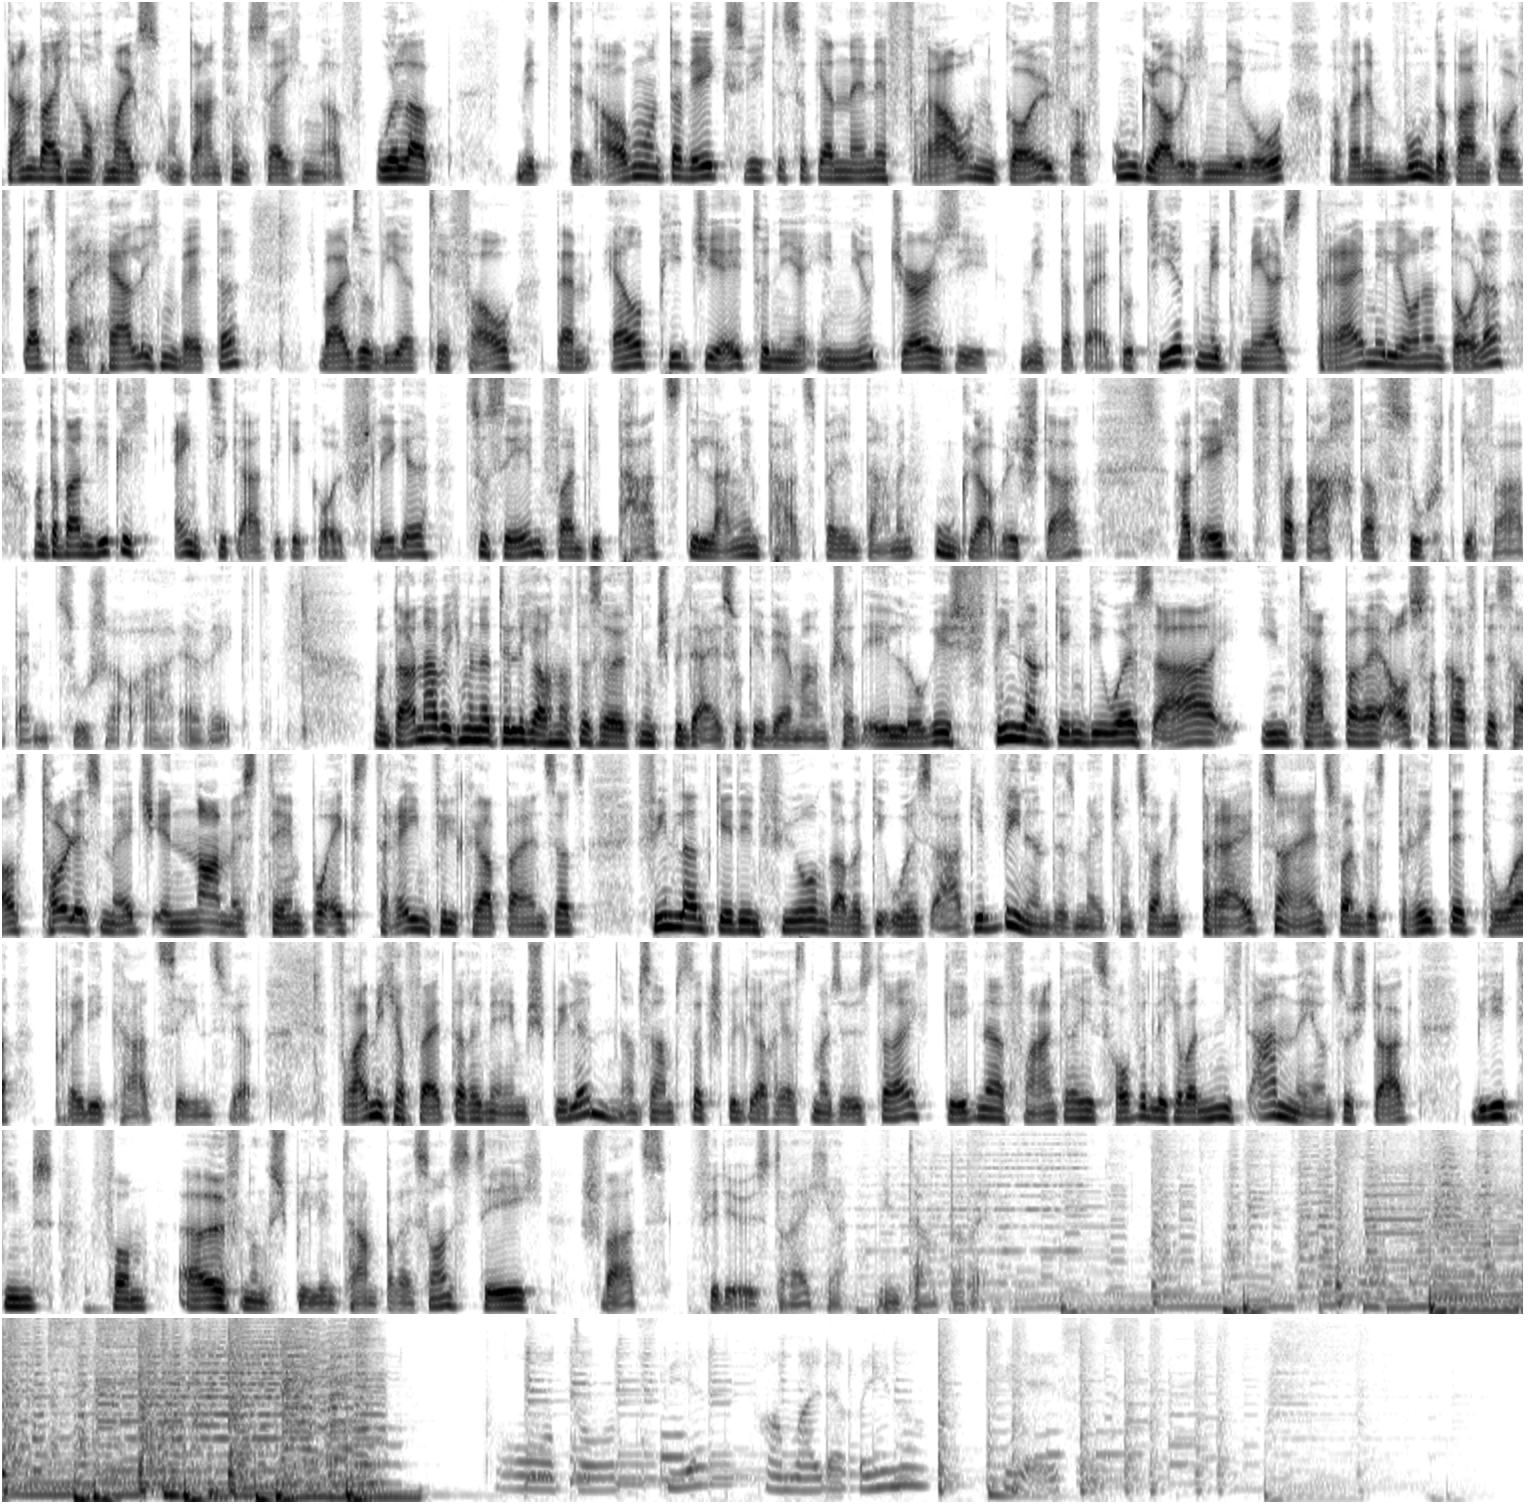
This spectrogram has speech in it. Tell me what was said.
Dann war ich nochmals unter Anführungszeichen auf Urlaub mit den Augen unterwegs, wie ich das so gerne nenne, Frauengolf auf unglaublichem Niveau, auf einem wunderbaren Golfplatz bei herrlichem Wetter. Ich war also via TV beim LPGA-Turnier in New Jersey mit dabei, dotiert mit mehr als drei Millionen Dollar und da waren wirklich einzigartige Golfschläge zu sehen, vor allem die Parts, die langen Parts bei den Damen unglaublich stark, hat echt Verdacht auf Suchtgefahr beim Zuschauer erregt. Und dann habe ich mir natürlich auch noch das Eröffnungsspiel der Eishockey-WM angeschaut. Eh logisch. Finnland gegen die USA in Tampere, ausverkauftes Haus, tolles Match, enormes Tempo, extrem viel Körpereinsatz. Finnland geht in Führung, aber die USA gewinnen das Match und zwar mit 3 zu 1, vor allem das dritte Tor, Prädikat sehenswert. Freue mich auf weitere WM-Spiele. Am Samstag spielt ja auch erstmals Österreich. Gegner Frankreich ist hoffentlich aber nicht annähernd so stark wie die Teams vom Eröffnungsspiel in Tampere. Sonst sehe ich schwarz für die Österreicher in Tampere. Produziert von Malderino Chiesis.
